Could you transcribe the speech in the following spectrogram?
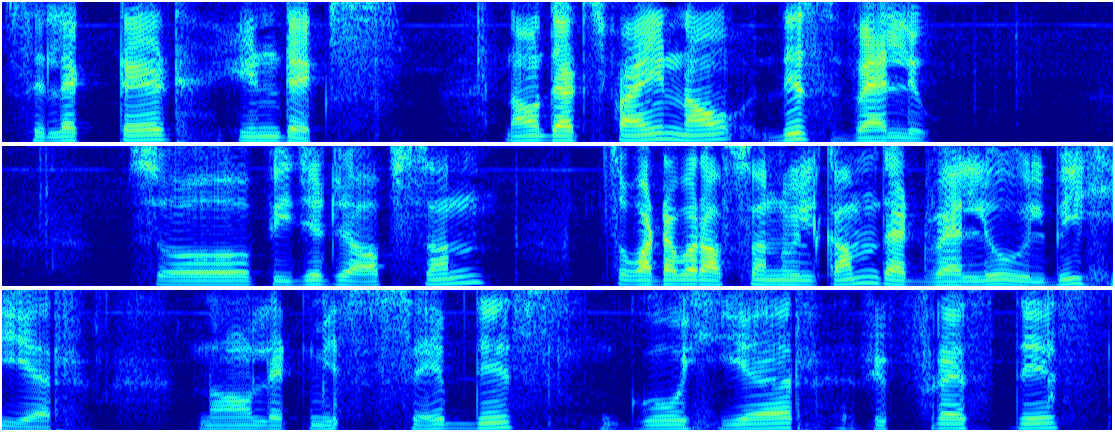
Selected index now that's fine. Now this value. So pj option. So whatever option will come that value will be here. Now let me save this. Go here. Refresh this.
